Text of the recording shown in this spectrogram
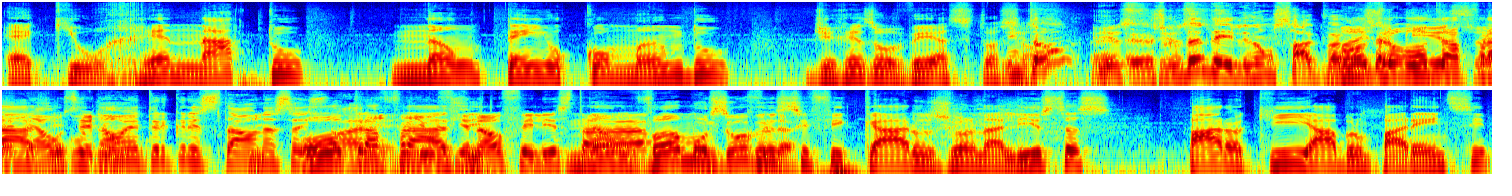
é que o Renato não tem o comando de resolver a situação. Então, Isso, eu escutei dele, ele não sabe o que vai Outra- acontecer. outra Isso, ele frase. É o Ou seja, algodão o- entre cristal nessa Outra história. frase. E o final feliz tá Não vamos crucificar os jornalistas. Paro aqui e abro um parêntese.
